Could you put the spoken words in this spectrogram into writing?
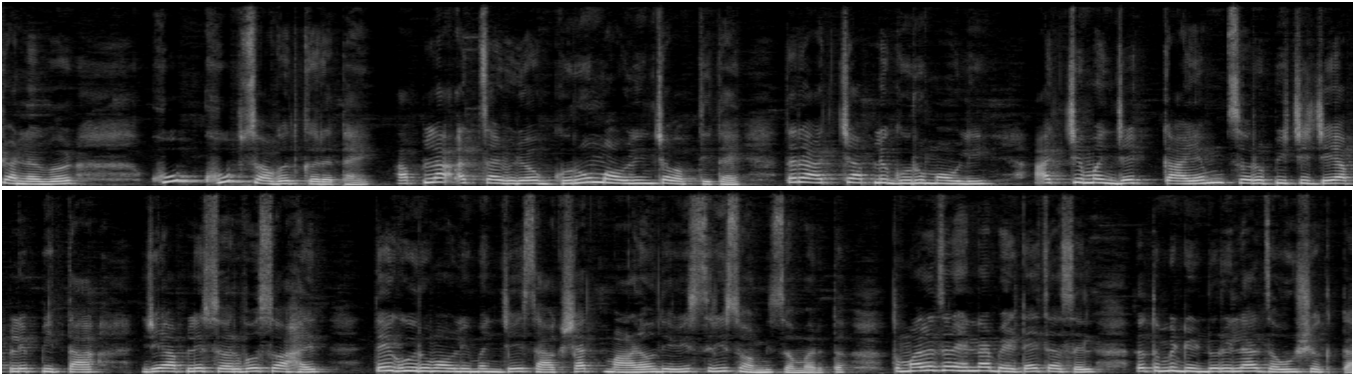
चॅनलवर खूप खूप स्वागत करत आहे. आपला आजचा व्हिडिओ गुरुमाऊलींच्या बाबतीत आहे. तर आजचे आपले गुरुमाऊली आजचे म्हणजे कायमस्वरूपीचे जे आपले पिता जे आपले सर्वस्व आहेत ते गुरुमाऊली म्हणजे साक्षात मानवदेवी श्री स्वामी समर्थ. तुम्हाला जर ह्यांना भेटायचं असेल तर तुम्ही दिंडोरीला जाऊ शकता.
